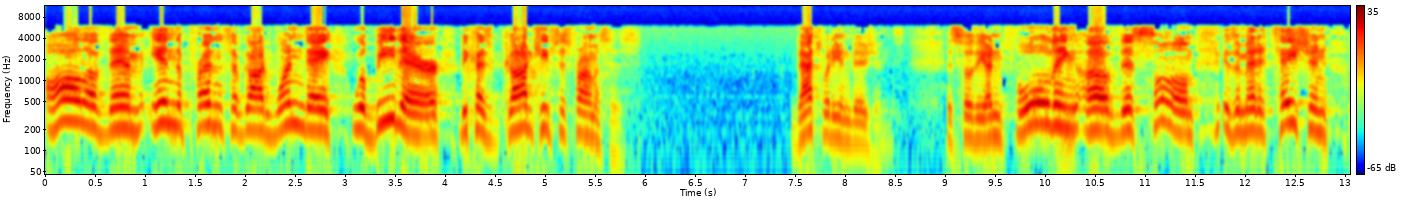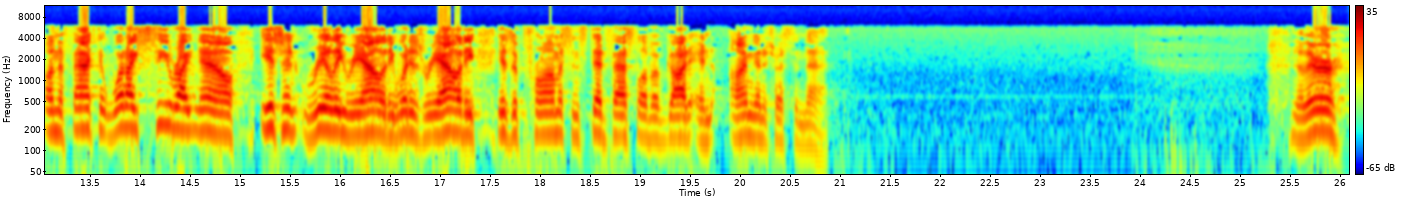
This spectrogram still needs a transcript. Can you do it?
all of them in the presence of God one day will be there because God keeps His promises. That's what he envisions. And so the unfolding of this psalm is a meditation on the fact that what I see right now isn't really reality. What is reality is a promise and steadfast love of God, and I'm going to trust in that. Now there,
